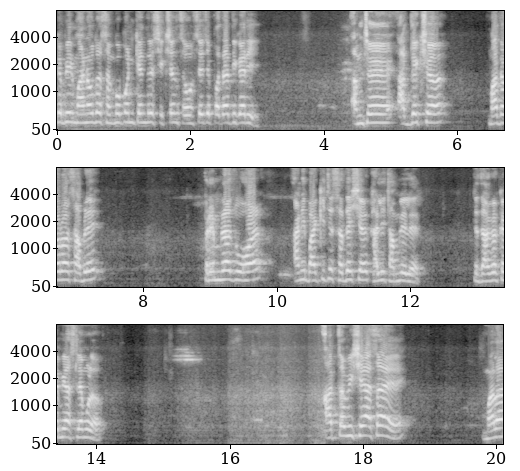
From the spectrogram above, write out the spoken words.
कबीर मानवता संगोपन केंद्र शिक्षण संस्थेचे पदाधिकारी आमचे अध्यक्ष माधवराव साबळे प्रेमराज ओहाळ आणि बाकीचे सदस्य खाली थांबलेले आहेत. ते जागा कमी असल्यामुळं. आजचा विषय असा आहे मला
